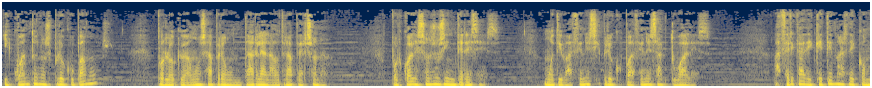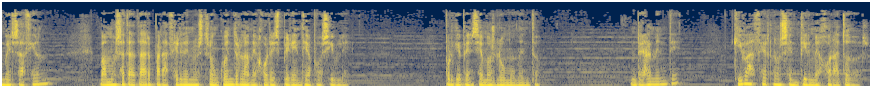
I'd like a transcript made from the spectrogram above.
¿Y cuánto nos preocupamos por lo que vamos a preguntarle a la otra persona? ¿Por cuáles son sus intereses, motivaciones y preocupaciones actuales? ¿Acerca de qué temas de conversación vamos a tratar para hacer de nuestro encuentro la mejor experiencia posible? Porque pensémoslo un momento. ¿Realmente qué va a hacernos sentir mejor a todos?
